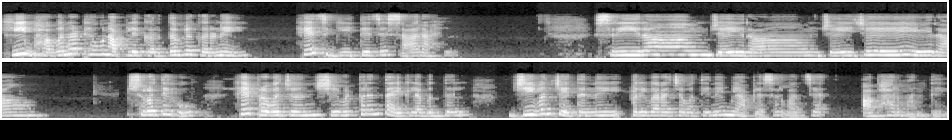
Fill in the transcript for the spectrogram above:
ही भावना ठेवून आपले कर्तव्य करणे हेच गीतेचे सार आहे. श्रीराम जय राम जय जय राम. श्रोते हो हे प्रवचन शेवटपर्यंत ऐकल्याबद्दल जीवन चैतन्य परिवाराच्या वतीने मी आपल्या सर्वांचे आभार मानते.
